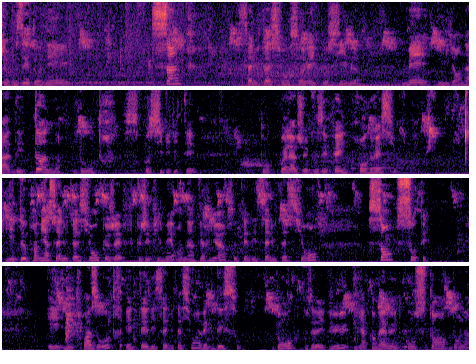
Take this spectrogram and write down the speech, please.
je vous ai donné 5 salutations au soleil possibles, mais il y en a des tonnes d'autres possibilités. Donc voilà, je vous ai fait une progression. Les deux premières salutations que j'ai filmées en intérieur, c'était des salutations sans sauter. Et les trois autres étaient des salutations avec des sauts. Donc, vous avez vu, il y a quand même une constante dans la,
